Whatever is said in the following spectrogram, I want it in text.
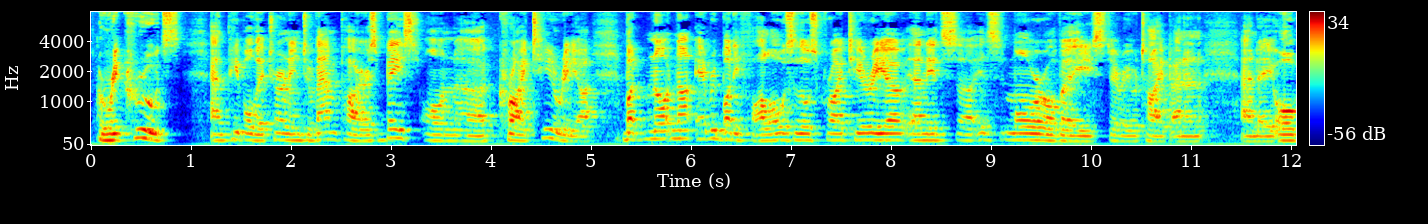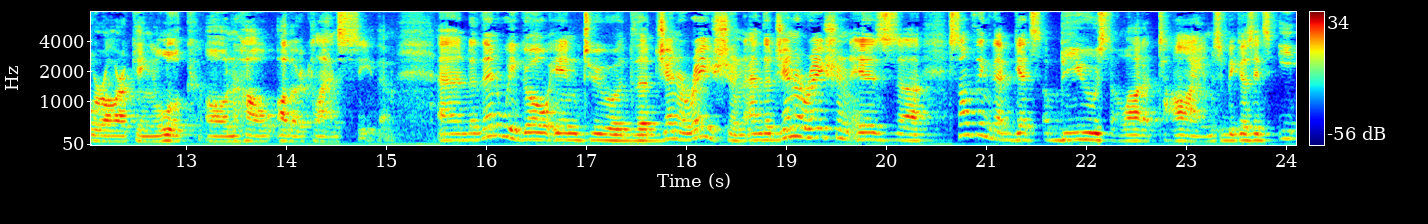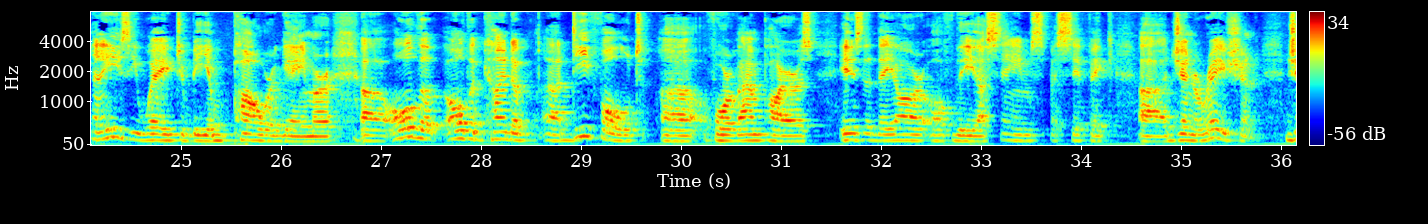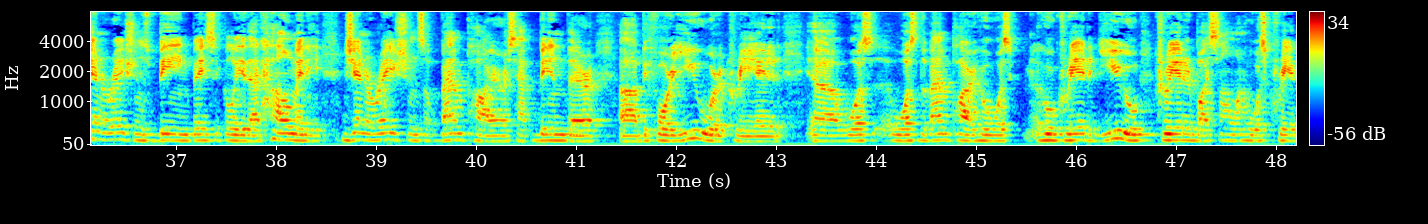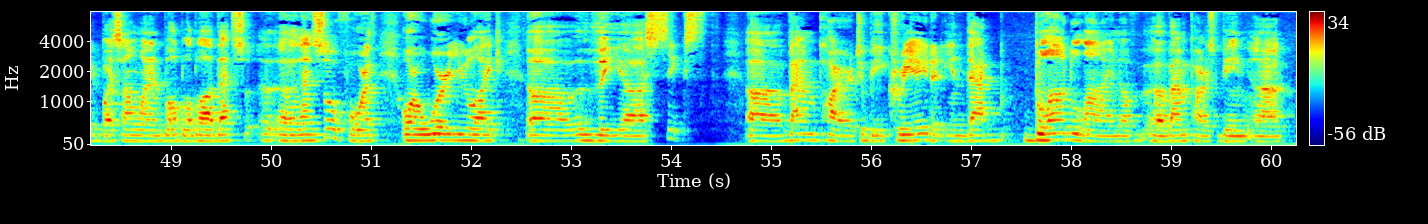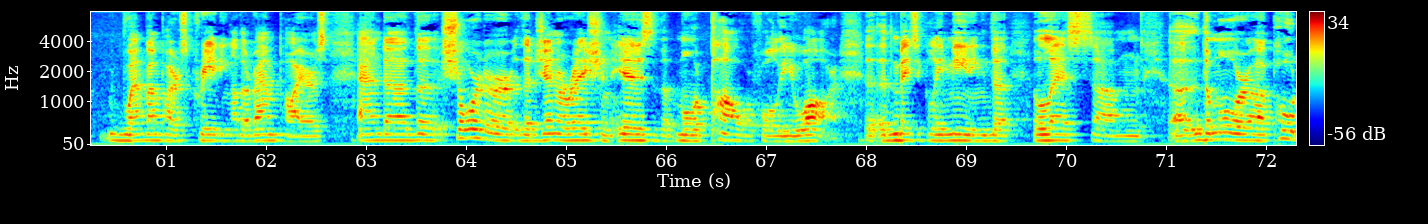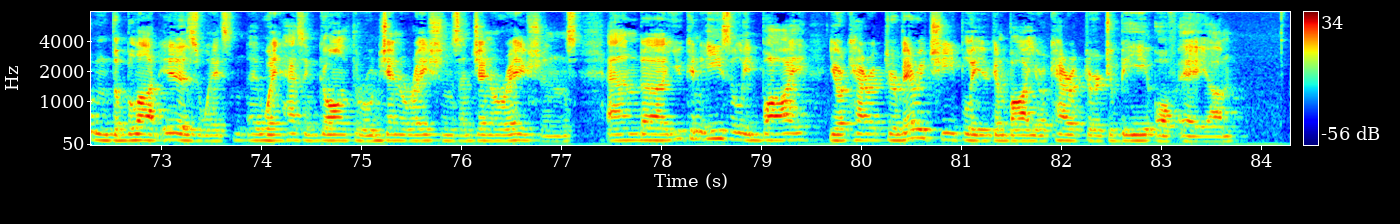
recruits and people they turn into vampires based on uh, criteria, but not not everybody follows those criteria, and it's uh, it's more of a stereotype and an and a overarching look on how other clans see them. And then we go into the generation, and the generation is uh, something that gets abused a lot of times because it's e an easy way to be a power gamer. Uh, all the all the kind of uh, default uh, for vampires is that they are of the uh, same specific uh, generation. Generations being basically that how many generations of vampires have been there uh, before you were created. Uh, was was the vampire who was who created you created by someone who was created by someone and blah blah blah. That's uh, and so forth. Or were you like uh, the sixth? Uh, vampire to be created in that bloodline of uh, vampires being uh, vampires creating other vampires. And uh, the shorter the generation is the more powerful you are. Uh, basically meaning the less um, uh, the more uh, potent the blood is when it's when it hasn't gone through generations and generations. And uh, you can easily buy your character very cheaply you can buy your character to be of a um,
